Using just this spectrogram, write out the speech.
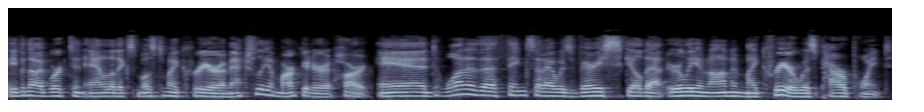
Even though I've worked in analytics most of my career, I'm actually a marketer at heart. And one of the things that I was very skilled at early on in my career was PowerPoint.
